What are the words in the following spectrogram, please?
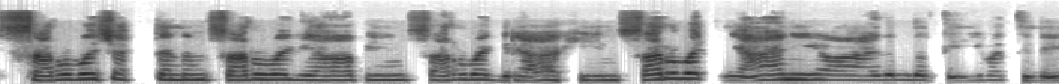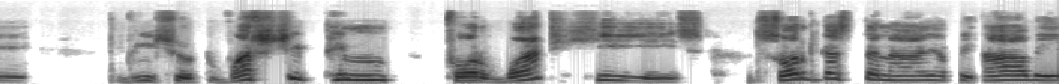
സർവശക്തനും സർവവ്യാപിയും സർവഗ്രാഹിയും സർവജ്ഞാനിയായിരുന്ന ദൈവത്തിനെ we should worship him for what he's സ്വർഗസ്ഥനായ പിതാവേ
